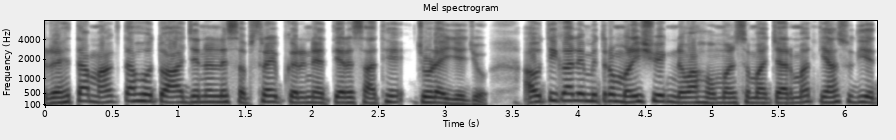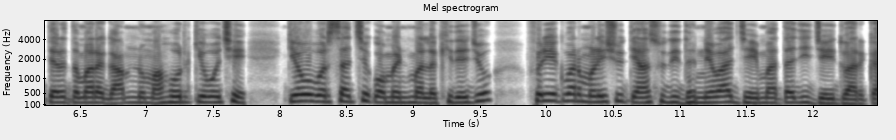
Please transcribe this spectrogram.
રહેતા માંગતા હો તો આ ચેનલને સબસ્ક્રાઇબ કરીને અત્યારે સાથે જોડાઈ જજો. આવતીકાલે મિત્રો મળીશું એક નવા હવામાન સમાચારમાં. ત્યાં સુધી અત્યારે તમારા ગામનો માહોલ કેવો છે? કેવો વરસાદ છે? કોમેન્ટમાં લખી દેજો. ફરી એકવાર મળીશું ત્યાં સુધી ધન્યવાદ. જય માતાજી જય દ્વારકા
